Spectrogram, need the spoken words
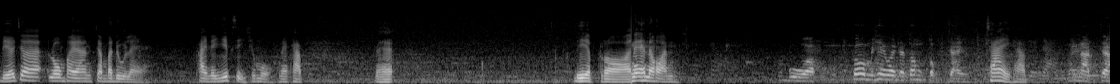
เดี๋ยวจะโรงพยาบาลจะมาดูแลภายใน 24 ชั่วโมงนะครับนะฮะเรียบร้อยแน่นอน บวกก็ไม่ใช่ว่าจะต้องตกใจ ใช่ครับ มันอาจจะ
